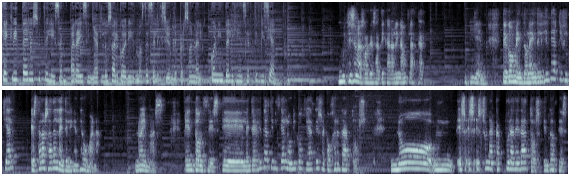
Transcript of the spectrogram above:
qué criterios se utilizan para diseñar los algoritmos de selección de personal con inteligencia artificial. Muchísimas gracias a ti, Carolina, un placer. Bien, te comento, la inteligencia artificial está basada en la inteligencia humana no hay más. Entonces, eh, la inteligencia artificial lo único que hace es recoger datos. No mm, es, una captura de datos. Entonces,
